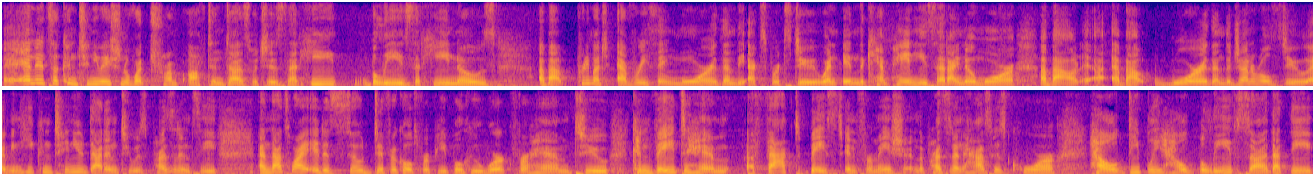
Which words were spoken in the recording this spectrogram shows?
and it's a continuation of what Trump often does, which is that he believes that he knows about pretty much everything more than the experts do. When in the campaign, he said, "I know more about uh, about war than the generals do." I mean, he continued that into his presidency, and that's why it is so difficult for people who work for him to convey to him fact-based information. The president has his core held, deeply held beliefs uh, that the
